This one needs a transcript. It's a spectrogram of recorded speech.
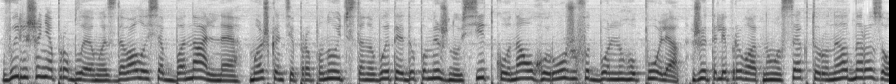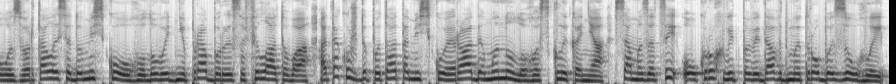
Вирішення проблеми здавалося б банальне. Мешканці пропонують встановити допоміжну сітку на огорожу футбольного поля. Жителі приватного сектору неодноразово зверталися до міського голови Дніпра Бориса Філатова, а також депутата міської ради минулого скликання. Саме за цей округ відповідав Дмитро Безуглий.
